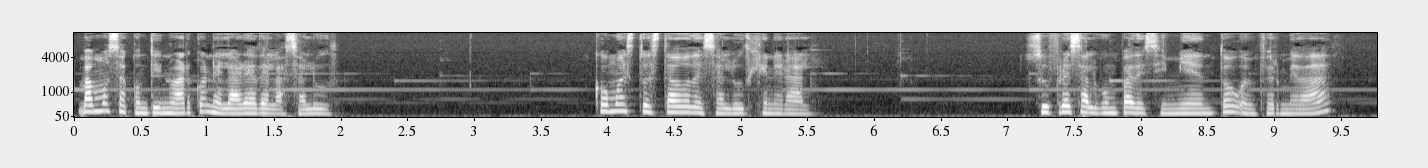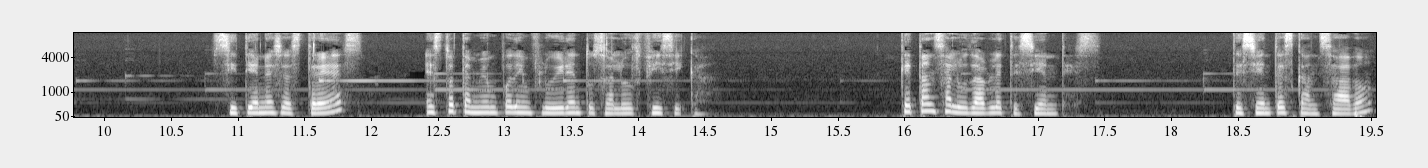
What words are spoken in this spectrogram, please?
Vamos a continuar con el área de la salud. ¿Cómo es tu estado de salud general? ¿Sufres algún padecimiento o enfermedad? Si tienes estrés, esto también puede influir en tu salud física. ¿Qué tan saludable te sientes? ¿Te sientes cansado?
